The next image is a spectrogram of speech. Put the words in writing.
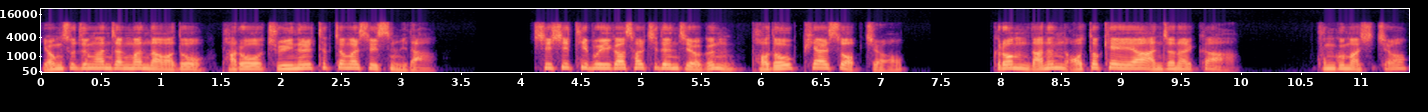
영수증 한 장만 나와도 바로 주인을 특정할 수 있습니다. CCTV가 설치된 지역은 더더욱 피할 수 없죠. 그럼 나는 어떻게 해야 안전할까? 궁금하시죠?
